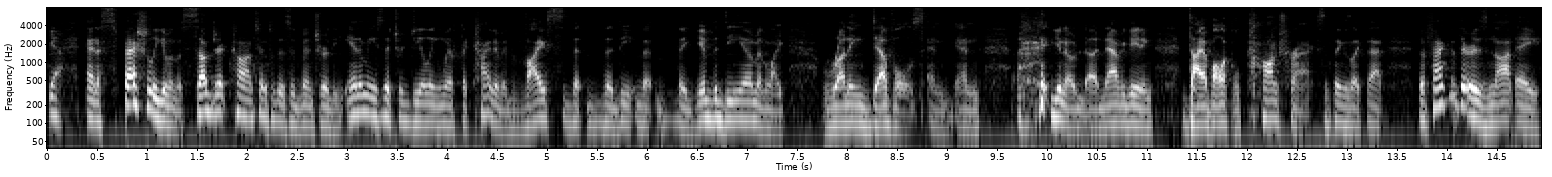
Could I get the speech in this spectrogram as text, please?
Yeah. And especially given the subject content of this adventure, the enemies that you're dealing with, the kind of advice that the that they give the DM, and like running devils and and you know uh, navigating diabolical contracts and things like that. The fact that there is not a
